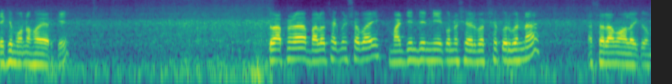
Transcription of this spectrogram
দেখে মনে হয় আর কি তো আপনারা ভালো থাকবেন সবাই, মার্জিন নিয়ে কোনো শেয়ার ব্যবসা করবেন না। আসসালামু আলাইকুম।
